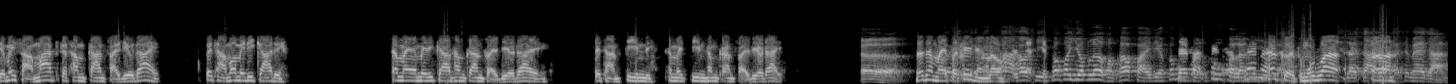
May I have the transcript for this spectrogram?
จะไม่สามารถกระทำการฝ่ายเดียวได้ ไปถามอเมริกาดิทำไมอเมริกาทำการฝ่ายเดียวได้ ไปถามจีนดิทำไมจีนทำการฝ่ายเดียวได้ เออ แล้วทำไมประเทศอย่างเราเขาทีเขาก็ยกเลิกของเขาฝ่ายเดียวเขาไม่สนคู่กรณีถ้าเกิดสมมุติว่าเจรจาเออใช่ไหมอาจารย์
